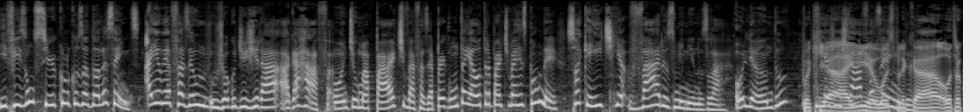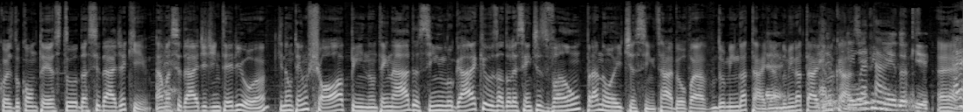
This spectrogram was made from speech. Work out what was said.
e fiz um círculo com os adolescentes. Aí eu ia fazer o, o jogo de girar a garrafa, onde uma parte vai fazer a pergunta e a outra parte vai responder. Só que aí tinha vários meninos lá, olhando o que Porque que, a gente tava aí eu vou explicar outra coisa do contexto da cidade aqui. É uma cidade de interior que não tem um shopping, não tem nada assim, um lugar que os adolescentes vão pra noite, assim, sabe? Ou pra domingo à tarde. É, um domingo à tarde, É, no caso. vinhedo aqui. É,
